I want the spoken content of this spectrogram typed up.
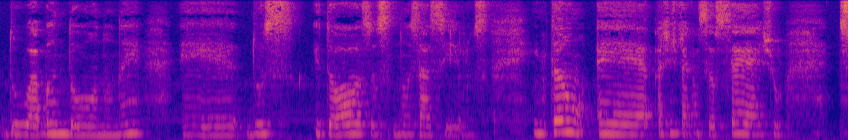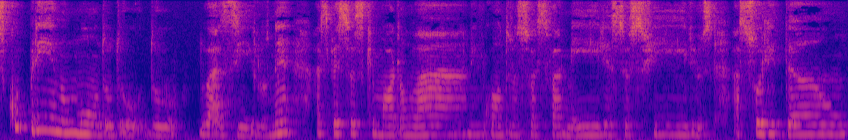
do abandono, né, é, dos idosos nos asilos. Então, é, a gente vai com o seu Sérgio descobrindo o mundo do, do, do, asilo, né? As pessoas que moram lá encontram suas famílias, seus filhos, a solidão,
